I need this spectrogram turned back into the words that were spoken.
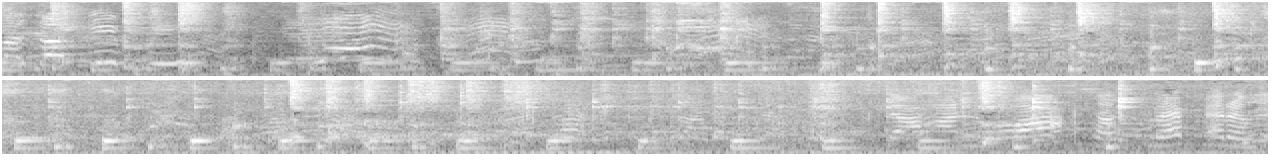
Masuk. Jangan lupa subscribe RMZ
